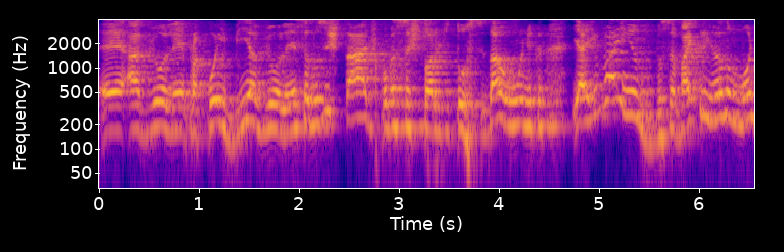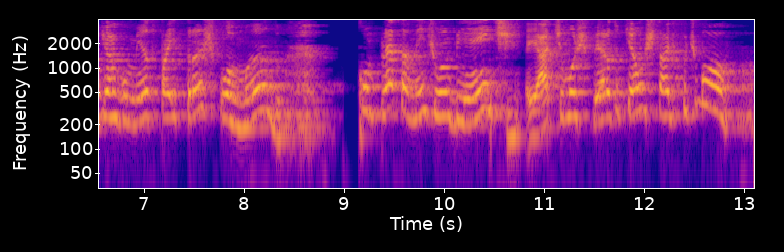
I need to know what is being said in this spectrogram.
é, a violência, para coibir a violência nos estádios, como essa história de torcida única. E aí vai indo, você vai criando um monte de argumento para ir transformando completamente o ambiente e a atmosfera do que é um estádio de futebol.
